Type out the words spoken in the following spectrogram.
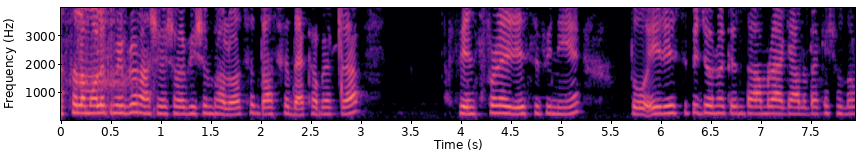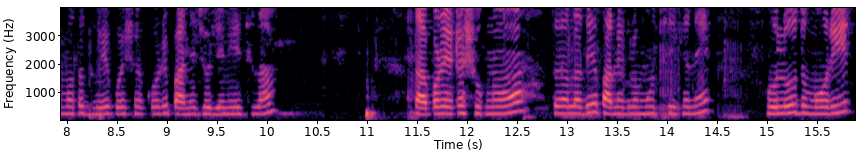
আসসালামু আলাইকুম ইব্রান আশা করি সবাই ভীষণ ভালো আছেন। তো আজকে দেখাবো একটা ফ্রেঞ্চ ফ্রাই রেসিপি নিয়ে। তো এই রেসিপির জন্য কিন্তু আমরা আগে আলুটাকে সুন্দর মতো ধুয়ে পরিষ্কার করে পানি ঝরিয়ে নিয়েছিলাম। তারপরে এটা শুকনো তেলা দিয়ে পানিগুলো মুছে এখানে। হলুদ, মরিচ,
